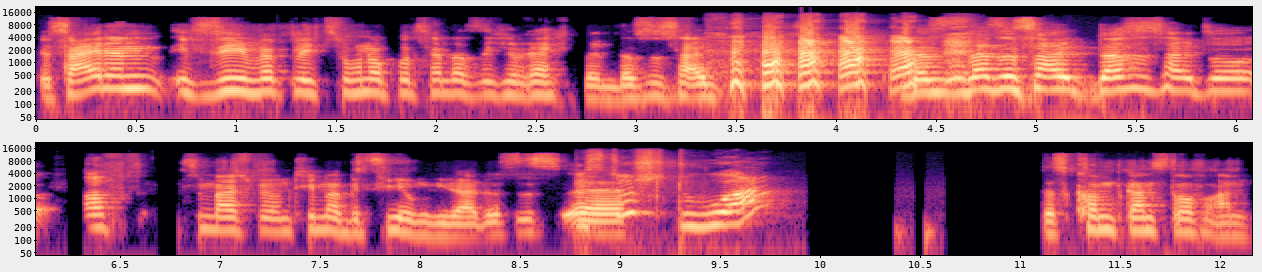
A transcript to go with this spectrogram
es sei denn, ich sehe wirklich zu 100%, dass ich im Recht bin. Das ist halt, das, das ist halt, das ist halt so oft zum Beispiel im Thema Beziehung wieder. Das ist, Bist äh, du stur? Das kommt ganz drauf an.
